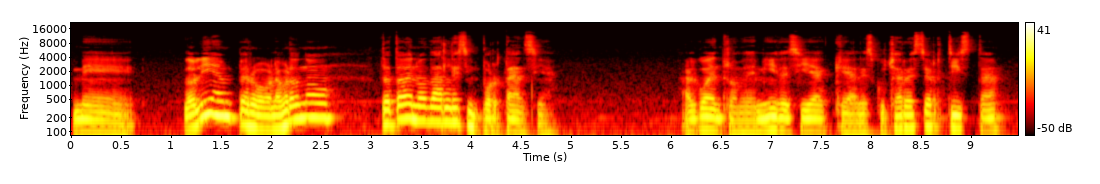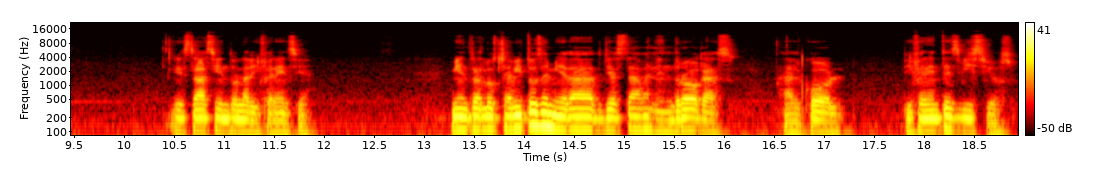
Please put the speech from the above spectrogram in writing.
Me dolían, pero la verdad no trataba de no darles importancia. Algo dentro de mí decía que al escuchar a este artista estaba haciendo la diferencia. Mientras los chavitos de mi edad ya estaban en drogas, alcohol, diferentes vicios,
